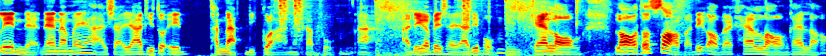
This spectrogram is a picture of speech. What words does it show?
เล่นเนี่ย แนะนำให้หาฉายาที่ตัวเองถนัดดีกว่านะครับผม อะ อันนี้ก็เป็นฉายาที่ผมแค่ลอง ลองทดสอบอันนี้ออกมาแค่ลองแค่ลอง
